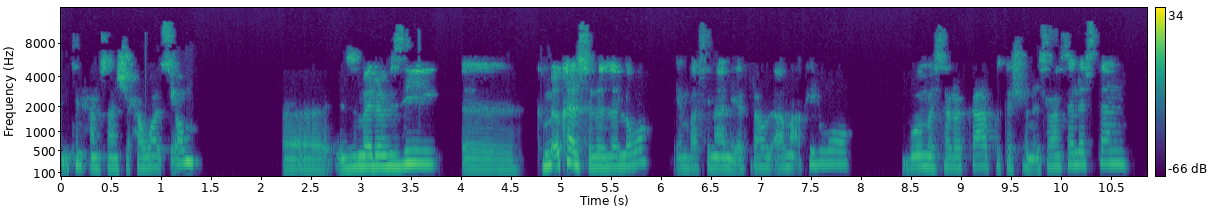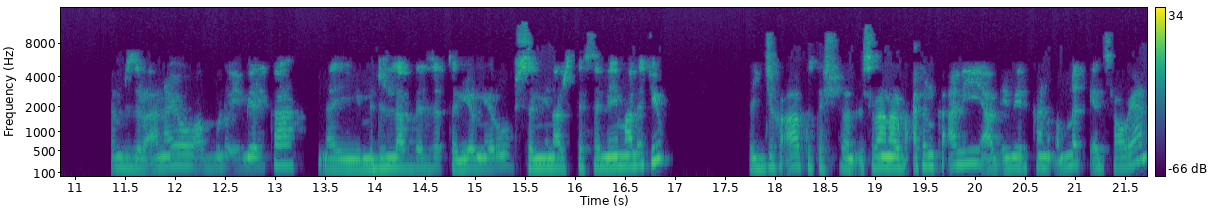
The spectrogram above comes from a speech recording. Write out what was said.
ሚእትን ሓምሳን ሽሕ ኣዋፂኦም እዚ መደብ እዚ ክምእከል ስለ ዘለዎ ኤምባሲና ንኤርትራዊ ኣማእኪልዎ ብኡ መሰረት ከዓ ኣብ ክልተ ሽሕን ዕስራን ሰለስተን ከምዚ ዝረኣናዮ ኣብ ምሉእ ኣሜሪካ ናይ ምድላብ ገንዘብ ተገይሩ ነይሩ ብሰሚናር ዝተሰነየ ማለት እዩ ሕጂ ከዓ ኣብ ክልተ ሽሕን ዕስራን ኣርባዕተን ከዓኒ ኣብ ኣሜሪካ ንቕመጥ ኤርትራውያን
